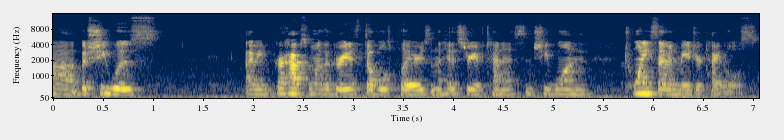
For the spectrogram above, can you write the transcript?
Uh, but she was, I mean, perhaps one of the greatest doubles players in the history of tennis, and she won 27 major titles.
